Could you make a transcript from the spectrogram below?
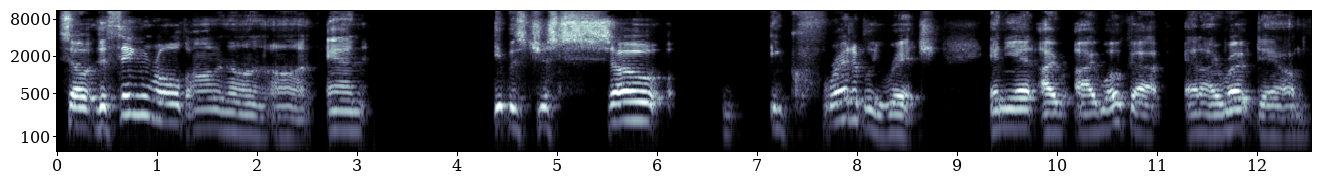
So the thing rolled on and on and on. And it was just so incredibly rich. And yet I, I woke up and I wrote down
